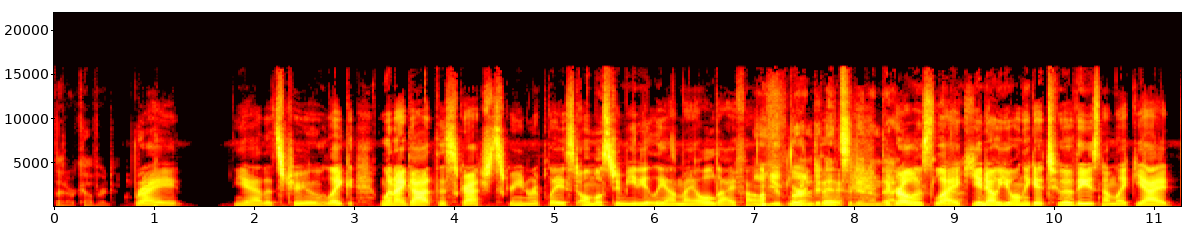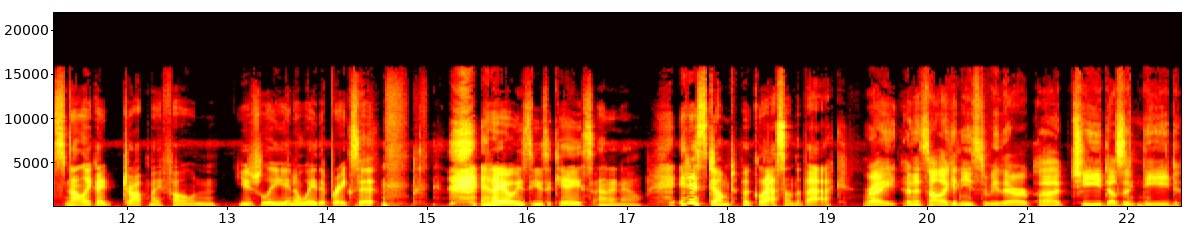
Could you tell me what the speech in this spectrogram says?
that are covered. Right. Yeah, that's true. Like when I got the scratch screen replaced almost immediately on my old iPhone. You burned like an incident on that. The girl was like, yeah. you know, you only get two of these. And I'm like, yeah, it's not like I drop my phone usually in a way that breaks it. and I always use a case. I don't know. It is dumb to put glass on the back. Right. And it's not like it needs to be there. Uh, Qi doesn't need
